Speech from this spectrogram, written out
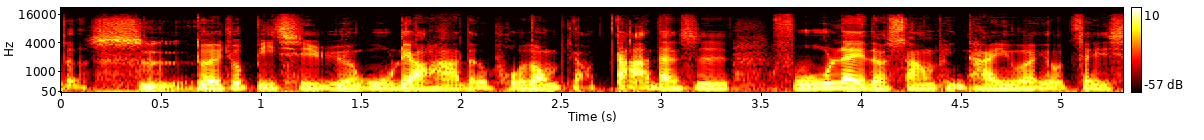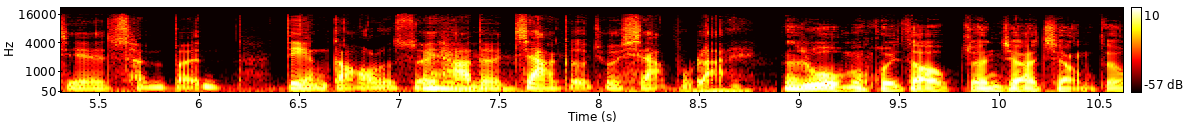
的。是对，就比起原物料它的波动比较大，但是服务类的商品它因为有这些成本。变高了，所以它的价格就下不来。嗯。那如果我们回到专家讲的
